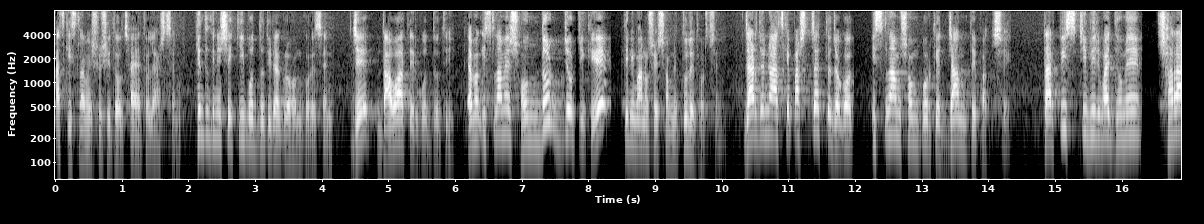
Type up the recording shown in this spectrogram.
আজকে ইসলামের সুশীতল ছায়াতলে আসছেন। কিন্তু তিনি সেই কি পদ্ধতিটা গ্রহণ করেছেন? যে দাওয়াতের পদ্ধতি এবং ইসলামের সৌন্দর্যটিকে তিনি মানুষের সামনে তুলে ধরছেন। যার জন্য আজকে পাশ্চাত্য জগৎ ইসলাম সম্পর্কে জানতে পাচ্ছে তার পিস টিভির মাধ্যমে সারা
